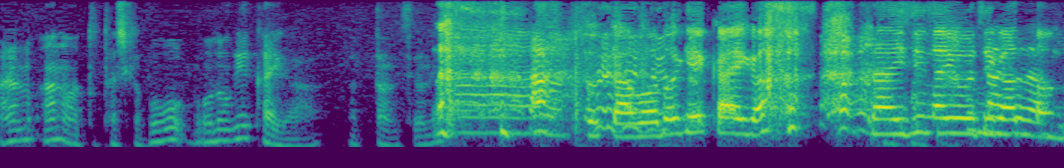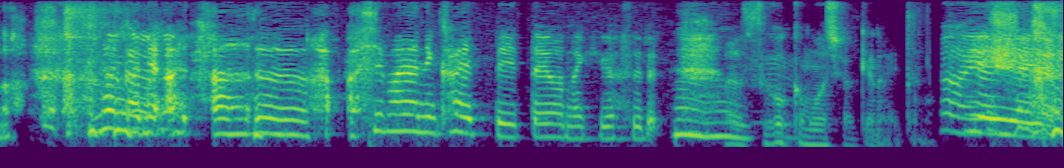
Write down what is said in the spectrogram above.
あのあの後確かボボードゲ会があったんですよね。あそっかボードゲ会が 大事な用事があったんだ。なんかね、あ、あ、うん、は足早に帰っていったような気がする。うんうんすごく申し訳ないと思ってーいやいやいや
